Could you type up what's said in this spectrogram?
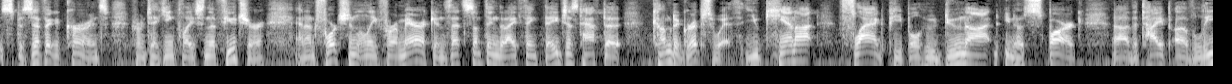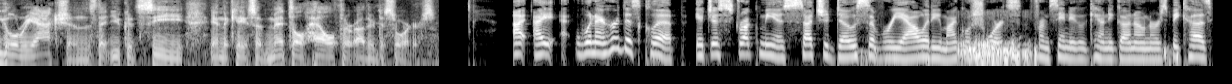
specific occurrence from taking place in the future. And unfortunately for Americans, that's something that I think they just have to come to grips with. You cannot flag people who do not you know spark uh, the type of legal reactions that you could see in the case of mental health or other disorders. I, I, when I heard this clip, it just struck me as such a dose of reality, Michael Schwartz from San Diego County Gun Owners, because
